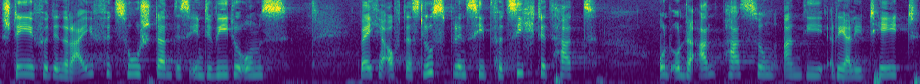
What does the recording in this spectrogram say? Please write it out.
stehe für den Reifezustand des Individuums, welcher auf das Lustprinzip verzichtet hat und unter Anpassung an die Realität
